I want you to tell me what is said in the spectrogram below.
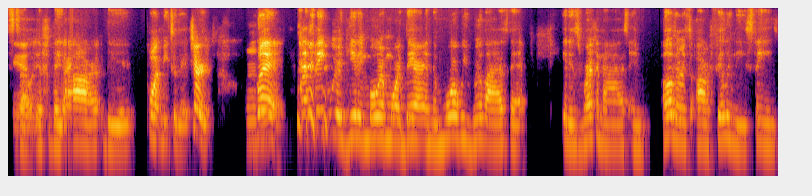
So yeah. if they are, then point me to that church. Mm-hmm. But I think we're getting more and more there. And the more we realize that it is recognized and others are feeling these things,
